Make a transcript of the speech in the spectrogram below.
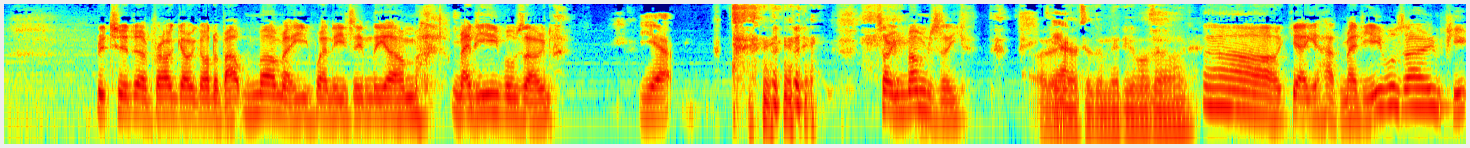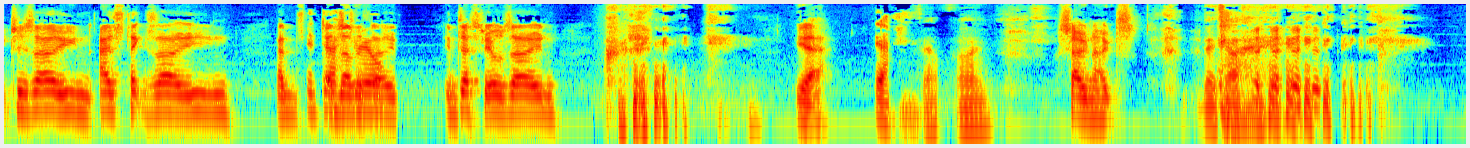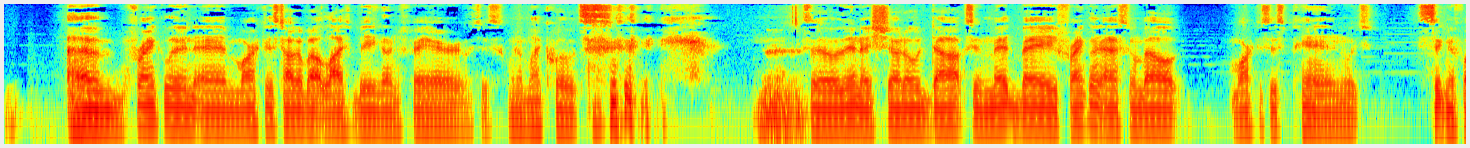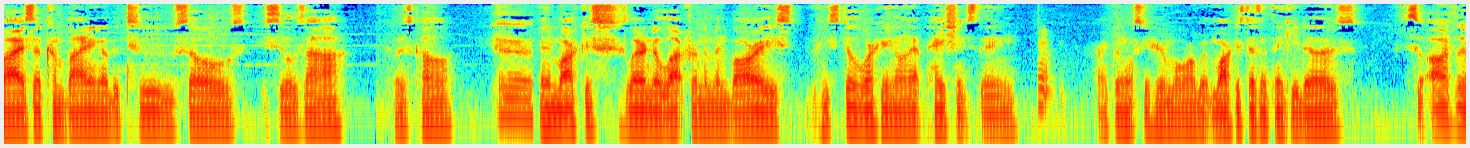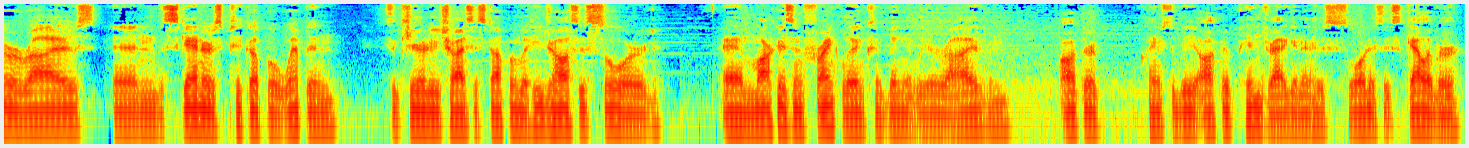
Richard O'Brien going on about Mummy when he's in the um, medieval zone. Yeah. Sorry, Mumsy. Oh, they Yeah. go to the medieval zone. Oh, yeah, you had medieval zone, future zone, Aztec zone, and another Industrial. zone, industrial zone. Yeah, Sound fun. show notes. They talk. um, Franklin and Marcus talk about life being unfair, which is one of my quotes. so then a shuttle docks in Med Bay. Franklin asks him about Marcus's pen, which signifies a combining of the two souls. Silza, what it's called. Uh, And Marcus learned a lot from the Minbari. He's, he's still working on that patience thing. Franklin wants to hear more, but Marcus doesn't think he does. So Arthur arrives and the scanners pick up a weapon. Security tries to stop him, but he draws his sword. And Marcus and Franklin conveniently arrive and Arthur claims to be Arthur Pendragon and his sword is Excalibur.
